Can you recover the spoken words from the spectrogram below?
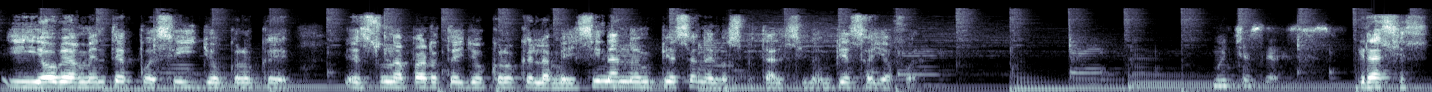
Y obviamente pues sí, yo creo que es una parte, yo creo que la medicina no empieza en el hospital, sino empieza allá afuera. Muchas gracias. Gracias.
